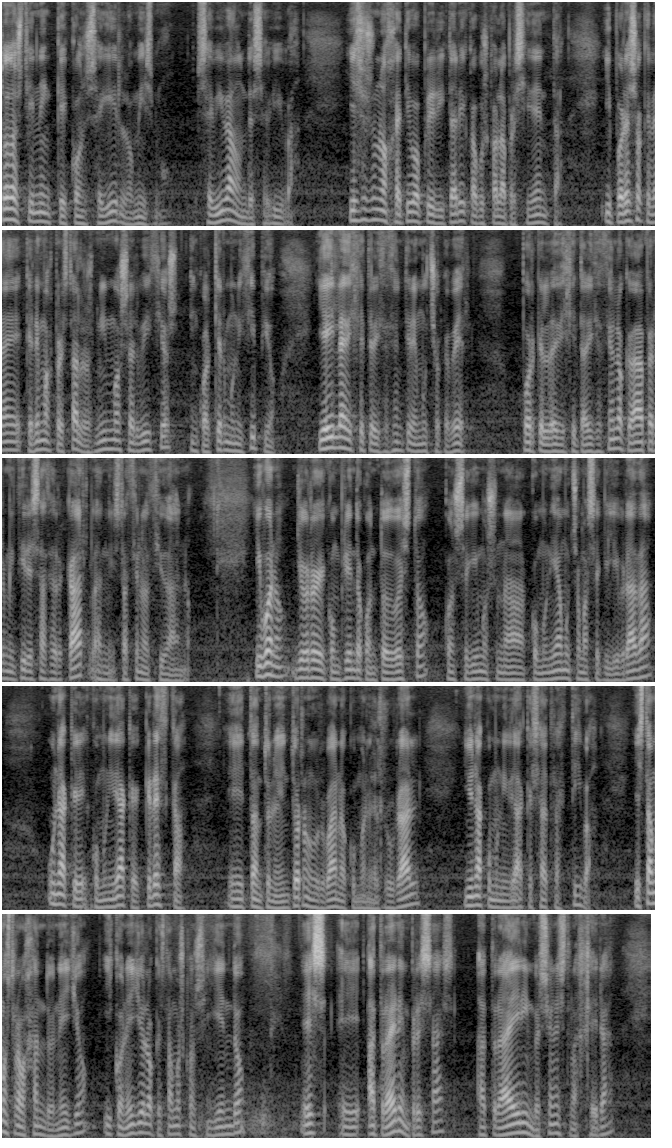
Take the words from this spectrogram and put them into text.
Todos tienen que conseguir lo mismo, se viva donde se viva. Y eso es un objetivo prioritario que ha buscado la presidenta. Y por eso queremos prestar los mismos servicios en cualquier municipio. Y ahí la digitalización tiene mucho que ver, porque la digitalización lo que va a permitir es acercar la administración al ciudadano. Y bueno, yo creo que cumpliendo con todo esto conseguimos una comunidad mucho más equilibrada, una comunidad que crezca eh, tanto en el entorno urbano como en el rural y una comunidad que sea atractiva. Estamos trabajando en ello y con ello lo que estamos consiguiendo es eh, atraer empresas, atraer inversión extranjera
